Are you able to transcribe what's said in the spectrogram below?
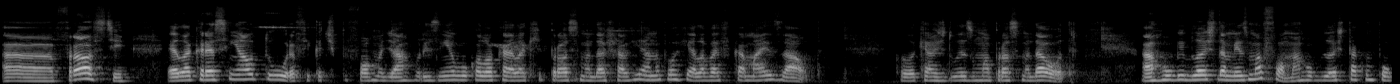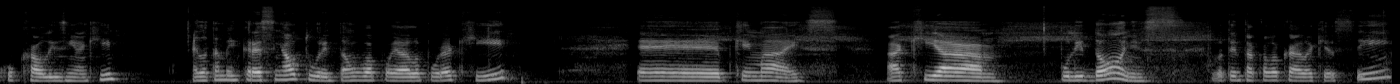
a Frost, ela cresce em altura, fica tipo forma de árvorezinha. Eu vou colocar ela aqui próxima da chaviana, porque ela vai ficar mais alta. Coloquei as duas uma próxima da outra. A Ruby Blush da mesma forma. A Ruby Blush tá com um pouco o caulezinho aqui. Ela também cresce em altura, então eu vou apoiar ela por aqui. É, quem mais? Aqui a Polidones Vou tentar colocar ela aqui assim.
